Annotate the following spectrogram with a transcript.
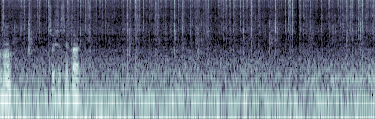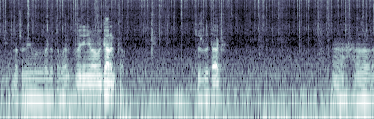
Aha. Coś jest nie tak. Dlaczego nie możemy zagotować? Bo nie mamy garnka. Czyżby tak? Ach, dobra.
